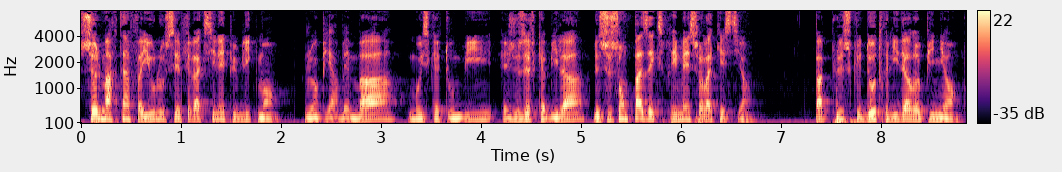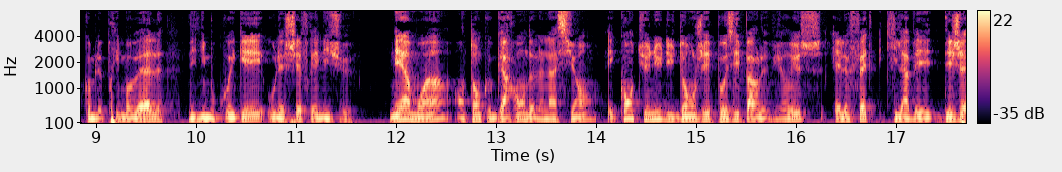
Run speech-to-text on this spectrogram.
seul Martin Fayoulou s'est fait vacciner publiquement. Jean-Pierre Bemba, Moïse Katumbi et Joseph Kabila ne se sont pas exprimés sur la question. Pas plus que d'autres leaders d'opinion, comme le prix Nobel, Denis Mukwege ou les chefs religieux. Néanmoins, en tant que garant de la nation, et compte tenu du danger posé par le virus et le fait qu'il avait déjà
